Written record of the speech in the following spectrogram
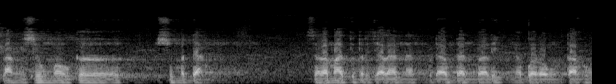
langsung mau ke Sumedang selamat di perjalanan mudah-mudahan balik ngeborong tahu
